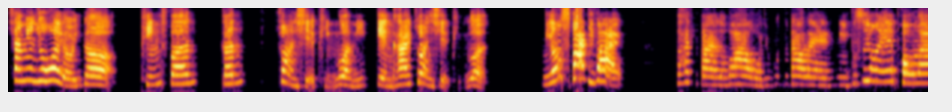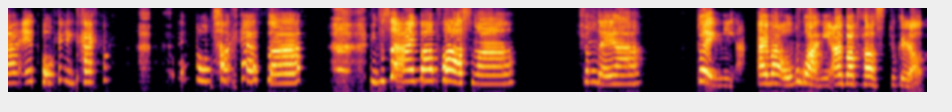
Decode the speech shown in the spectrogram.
下面就会有一个评分跟撰写评论。你点开撰写评论，你用 Spotify，Spotify 的话我就不知道嘞。你不是用 Apple 吗？Apple 可以开 Apple Podcast 啊。你不是 i 八 Plus 吗，兄弟呀、对你 i 八我不管你 i 八 Plus 就给老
